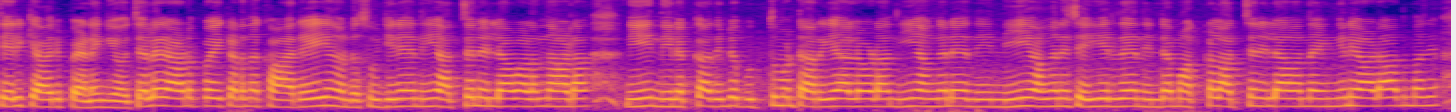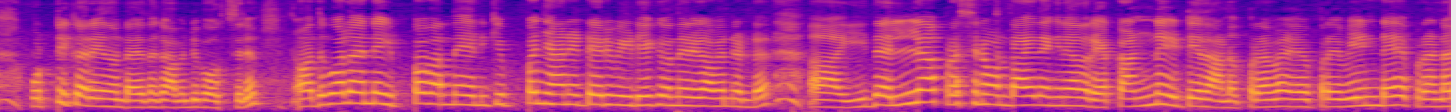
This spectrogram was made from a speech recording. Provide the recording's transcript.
ശരിക്കും അവർ പിണങ്ങിയോ? ചിലർ അവിടെ പോയി കിടന്ന് കരയുന്നുണ്ട്. സുജിനെ നീ അച്ഛനില്ല വളർന്നാടാ. നീ നിനക്ക് അതിന്റെ ബുദ്ധിമുട്ട് അറിയാലോടാ. നീ അങ്ങനെ നീ അങ്ങനെ ചെയ്യരുതേ. നിന്റെ മക്കൾ അച്ഛനില്ല വന്ന എങ്ങനെയാടാന്ന് പറഞ്ഞ് പൊട്ടിക്കരയുന്നുണ്ടായിരുന്നു കമന്റ് ബോക്സിൽ അതുപോലെ തന്നെ ഇപ്പം വന്ന എനിക്കിപ്പം ഞാനിട്ട ഒരു വീഡിയോയ്ക്ക് വന്നൊരു കമന്റ് ഉണ്ട്. ഇതെല്ലാ പ്രശ്നം ഉണ്ടായത് എങ്ങനെയാണെന്നറിയാം? കണ്ണ് കിട്ടിയതാണ്. പ്രവ പ്രവീണിന്റെ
